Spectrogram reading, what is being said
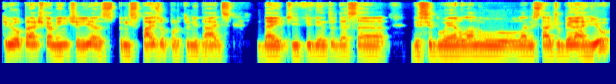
criou praticamente aí as principais oportunidades da equipe dentro dessa desse duelo lá no, lá no estádio Beira Rio.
